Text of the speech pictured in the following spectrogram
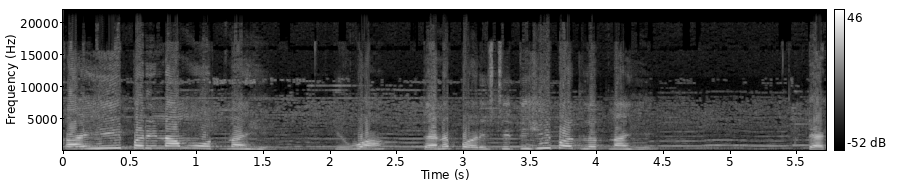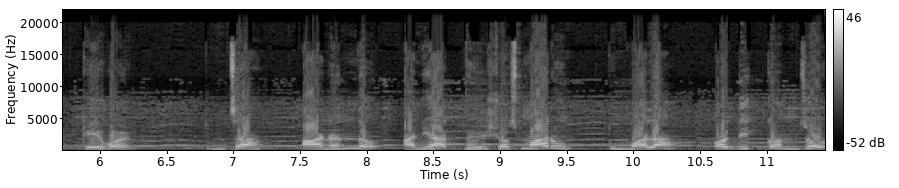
काहीही परिणाम होत नाही किंवा त्यानं परिस्थितीही बदलत नाही. त्या केवळ तुमचा आनंद आणि आत्मविश्वास मारून तुम्हाला अधिक कमजोर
